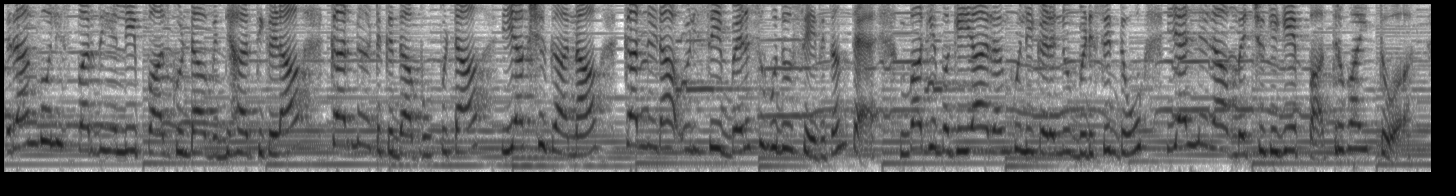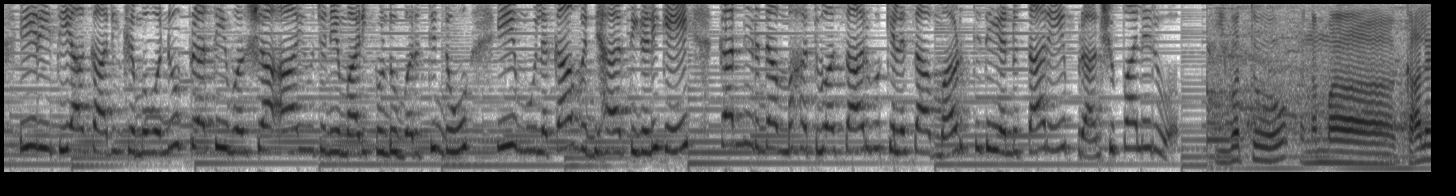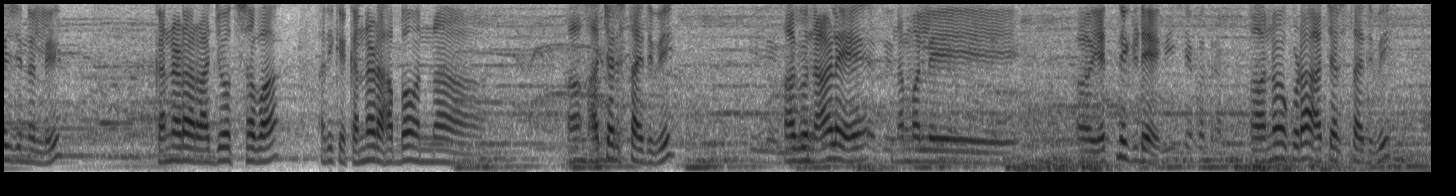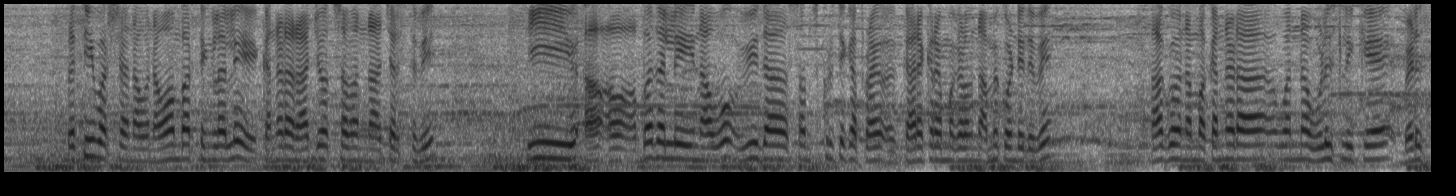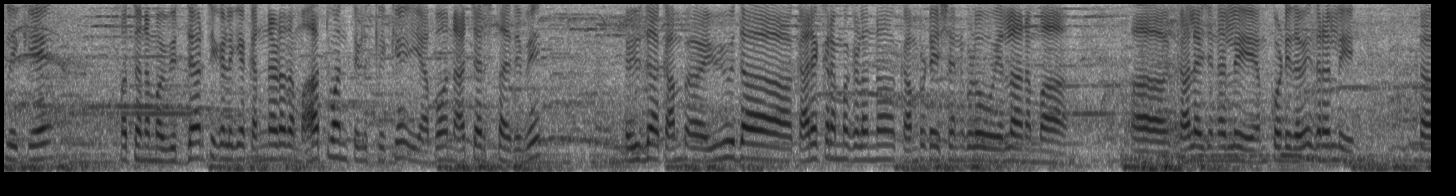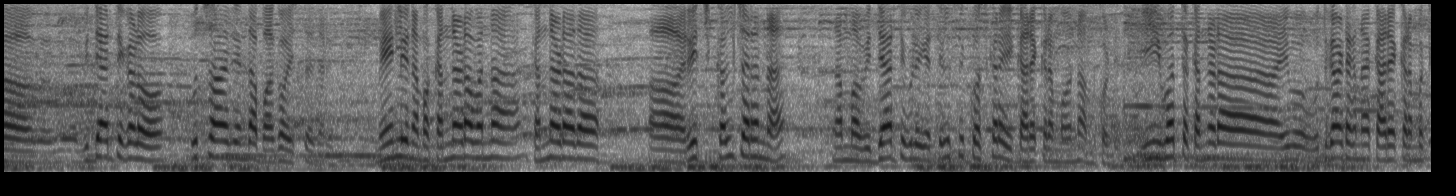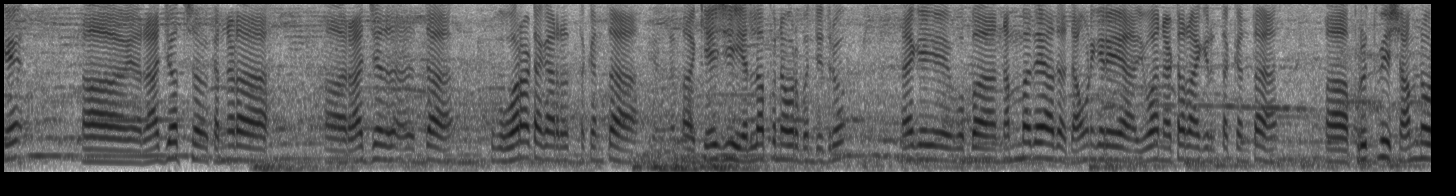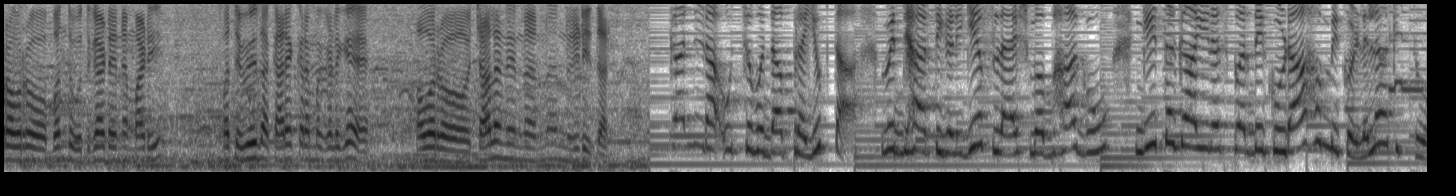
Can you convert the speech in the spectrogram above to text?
ರಂಗೋಲಿ ಸ್ಪರ್ಧೆಯಲ್ಲಿ ಪಾಲ್ಗೊಂಡ ವಿದ್ಯಾರ್ಥಿಗಳ ಕರ್ನಾಟಕದ ಭೂಪಟ ಯಕ್ಷಗಾನ, ಕನ್ನಡ ಉಳಿಸಿ ಬೆಳೆಸುವುದು ಸೇರಿದಂತೆ ಬಗೆ ಬಗೆಯ ರಂಗೋಲಿಗಳನ್ನು ಬಿಡಿಸಿದ್ದು ಎಲ್ಲರ ಮೆಚ್ಚುಗೆಗೆ ಪಾತ್ರವಾಯಿತು. ಈ ರೀತಿಯ ಕಾರ್ಯಕ್ರಮವನ್ನು ಪ್ರತಿ ವರ್ಷ ಆಯೋಜನೆ ಮಾಡಿಕೊಂಡು ಬರುತ್ತಿದ್ದು, ಈ ಮೂಲಕ ವಿದ್ಯಾರ್ಥಿಗಳಿಗೆ ಕನ್ನಡದ ಮಹತ್ವ ಸಾರುವ ಕೆಲಸ ಮಾಡುತ್ತಿದೆ ಎನ್ನುತ್ತಾರೆ ಪ್ರಾಂಶುಪಾಲರು. ಇವತ್ತು ನಮ್ಮ ಕಾಲೇಜಿನಲ್ಲಿ ಕನ್ನಡ ರಾಜ್ಯೋತ್ಸವ, ಅದಕ್ಕೆ ಕನ್ನಡ ಹಬ್ಬವನ್ನು ಆಚರಿಸ್ತಾ ಇದ್ದೀವಿ. ಹಾಗೂ ನಾಳೆ ನಮ್ಮಲ್ಲಿ ಎತ್ನಿಕ್ ಡೇ ಅನ್ನೋ ಕೂಡ ಆಚರಿಸ್ತಾ ಇದ್ದೀವಿ. ಪ್ರತಿ ವರ್ಷ ನಾವು ನವೆಂಬರ್ ತಿಂಗಳಲ್ಲಿ ಕನ್ನಡ ರಾಜ್ಯೋತ್ಸವವನ್ನು ಆಚರಿಸ್ತೀವಿ. ಈ ಹಬ್ಬದಲ್ಲಿ ನಾವು ವಿವಿಧ ಸಾಂಸ್ಕೃತಿಕ ಪ್ರ ಕಾರ್ಯಕ್ರಮಗಳನ್ನು ಹಮ್ಮಿಕೊಂಡಿದ್ದೀವಿ. ಹಾಗೂ ನಮ್ಮ ಕನ್ನಡವನ್ನು ಉಳಿಸಲಿಕ್ಕೆ, ಬೆಳೆಸಲಿಕ್ಕೆ ಮತ್ತು ನಮ್ಮ ವಿದ್ಯಾರ್ಥಿಗಳಿಗೆ ಕನ್ನಡದ ಮಹತ್ವವನ್ನು ತಿಳಿಸ್ಲಿಕ್ಕೆ ಈ ಹಬ್ಬವನ್ನು ಆಚರಿಸ್ತಾ ಇದ್ದೀವಿ. ವಿವಿಧ ಕಾಂಪ್, ವಿವಿಧ ಕಾರ್ಯಕ್ರಮಗಳನ್ನು, ಕಾಂಪಿಟೇಷನ್ಗಳು ಎಲ್ಲ ನಮ್ಮ ಕಾಲೇಜಿನಲ್ಲಿ ಹಮ್ಮಿಕೊಂಡಿದ್ದಾವೆ. ಇದರಲ್ಲಿ ವಿದ್ಯಾರ್ಥಿಗಳು ಉತ್ಸಾಹದಿಂದ ಭಾಗವಹಿಸ್ತಾ ಇದ್ದಾರೆ. ಮೇನ್ಲಿ ನಮ್ಮ ಕನ್ನಡವನ್ನು, ಕನ್ನಡದ ರಿಚ್ ಕಲ್ಚರನ್ನು ನಮ್ಮ ವಿದ್ಯಾರ್ಥಿಗಳಿಗೆ ತಿಳಿಸೋಕ್ಕೋಸ್ಕರ ಈ ಕಾರ್ಯಕ್ರಮವನ್ನು ಹಮ್ಮಿಕೊಂಡಿದ್ದೀವಿ. ಈ ಇವತ್ತು ಕನ್ನಡ ಇವು ಉದ್ಘಾಟನಾ ಕಾರ್ಯಕ್ರಮಕ್ಕೆ ರಾಜ್ಯೋತ್ಸವ, ಕನ್ನಡ ರಾಜ್ಯದ ಹೋರಾಟಗಾರರತಕ್ಕಂಥ ಕೆ ಜಿ ಯಲ್ಲಪ್ಪನವರು ಬಂದಿದ್ದರು ಹಾಗೆ ಒಬ್ಬ ನಮ್ಮದೇ ಆದ ದಾವಣಗೆರೆಯ ಯುವ ನಟರಾಗಿರ್ತಕ್ಕಂಥ ಪೃಥ್ವಿ ಶಾಮ್ನೂರವರು ಬಂದು ಉದ್ಘಾಟನೆ ಮಾಡಿ, ಮತ್ತು ವಿವಿಧ ಕಾರ್ಯಕ್ರಮಗಳಿಗೆ ಅವರು ಚಾಲನೆಯನ್ನು ನೀಡಿದ್ದಾರೆ. ಕನ್ನಡ ಉತ್ಸವದ ಪ್ರಯುಕ್ತ. ವಿದ್ಯಾರ್ಥಿಗಳಿಗೆ ಫ್ಲ್ಯಾಶ್ ಮಬ್ ಹಾಗೂ ಗೀತಗಾಯನ ಸ್ಪರ್ಧೆ ಕೂಡ ಹಮ್ಮಿಕೊಳ್ಳಲಾಗಿತ್ತು.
